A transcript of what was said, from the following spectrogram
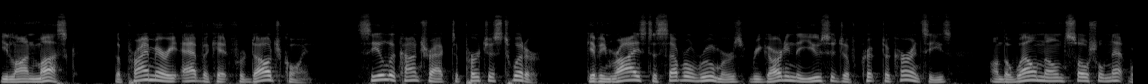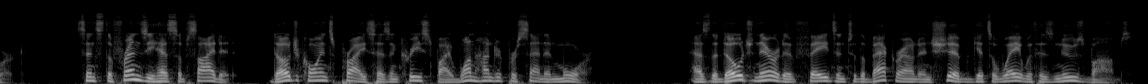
Elon Musk, the primary advocate for Dogecoin, sealed a contract to purchase Twitter, giving rise to several rumors regarding the usage of cryptocurrencies on the well known social network. Since the frenzy has subsided, Dogecoin's price has increased by 100% and more. As the Doge narrative fades into the background and Shib gets away with his news bombs,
